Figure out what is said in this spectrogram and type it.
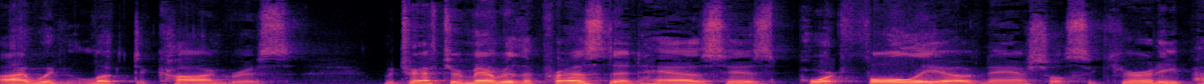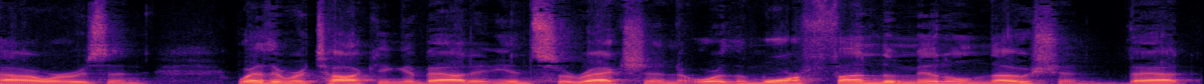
I wouldn't look to Congress. But you have to remember the president has his portfolio of national security powers, and whether we're talking about an insurrection or the more fundamental notion that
